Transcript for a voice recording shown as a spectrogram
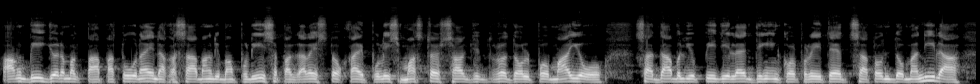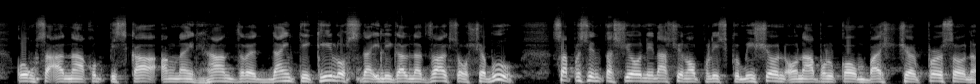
Ang video na magpapatunay na kasamang limang pulis sa pag-aresto kay Police Master Sergeant Rodolfo Mayo sa WPD Lending Incorporated sa Tondo, Manila kung saan nakumpiska ang 990 kilos na illegal na drugs o shabu. Sa presentasyon ni National Police Commission o NAPOLCOM Vice Chairperson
